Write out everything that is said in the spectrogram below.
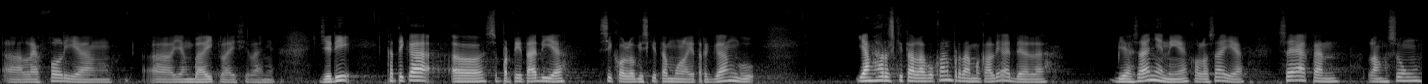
uh, level yang uh, yang baik lah istilahnya. Jadi ketika uh, seperti tadi ya, psikologis kita mulai terganggu, yang harus kita lakukan pertama kali adalah biasanya nih ya kalau saya saya akan langsung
